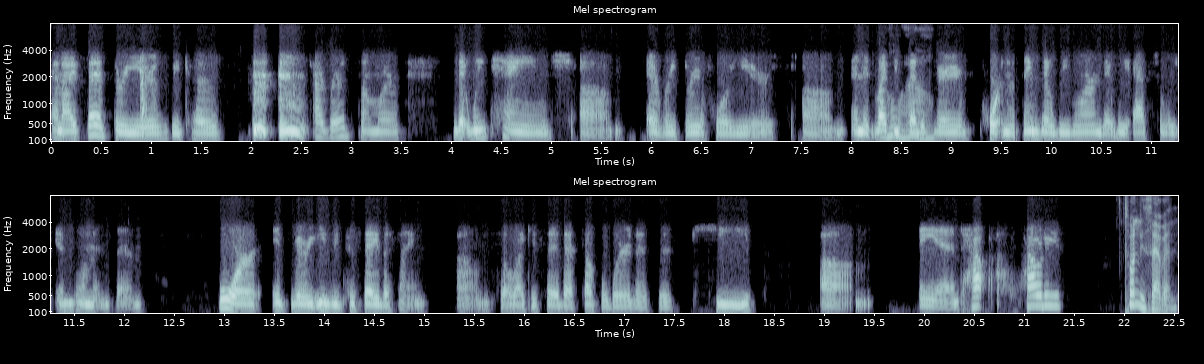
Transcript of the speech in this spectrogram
And I said three years because I read somewhere that we change um, every three or four years. Um, and it, like Oh, you said, it's very important the things that we learn that we actually implement them, or it's very easy to say the same. Um, so, like you said, that self awareness is key. Um, and how how do you 27.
